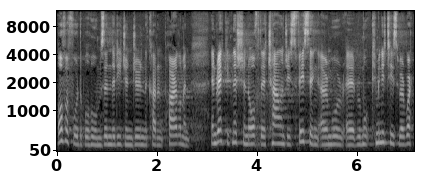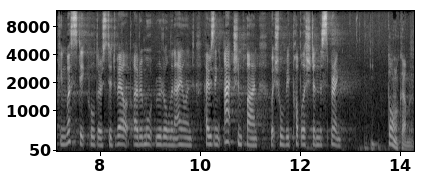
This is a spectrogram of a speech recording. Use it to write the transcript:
of affordable homes in the region during the current Parliament. In recognition of the challenges facing our more uh, remote communities, we're working with stakeholders to develop a remote rural and island housing action plan, which will be published in the spring. Donald Cameron.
